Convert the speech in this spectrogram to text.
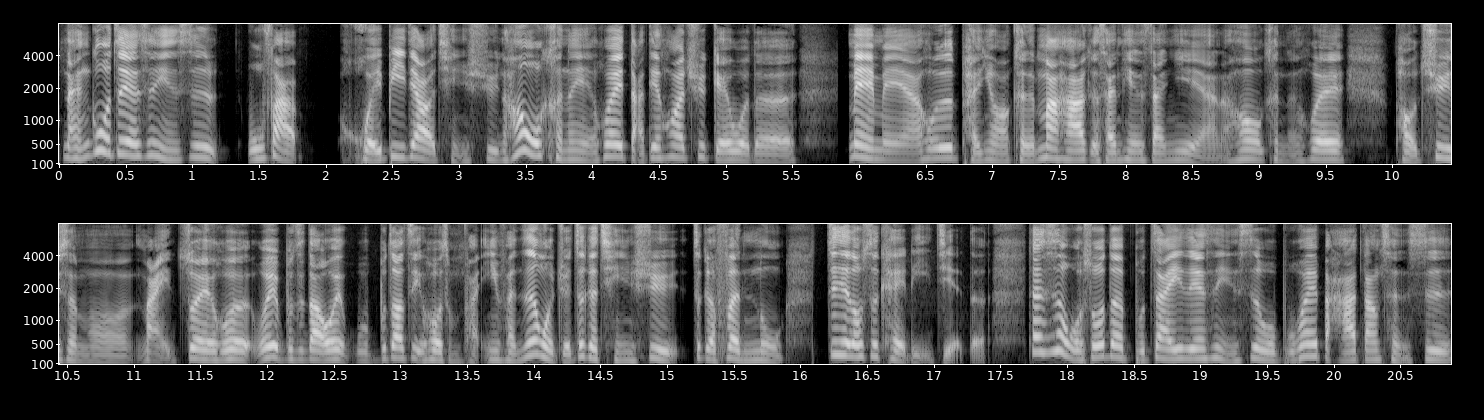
难过这件事情是无法回避掉的情绪。然后我可能也会打电话去给我的。妹妹啊，或者是朋友啊，可能骂他个三天三夜啊，然后可能会跑去什么买醉，或者我也不知道，我也我不知道自己会有什么反应。反正我觉得这个情绪、这个愤怒，这些都是可以理解的。但是我说的不在意这件事情，是我不会把它当成是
